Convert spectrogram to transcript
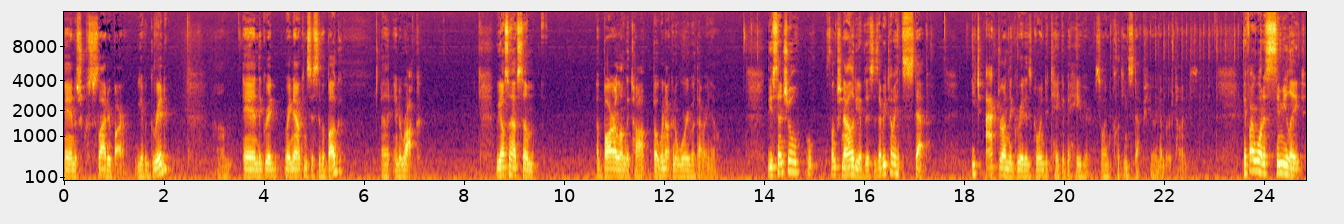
and a slider bar. We have a grid, um, and the grid right now consists of a bug, uh, and a rock. We also have some a bar along the top, but we're not going to worry about that right now. The essential oh, functionality of this is every time I hit step, each actor on the grid is going to take a behavior. So I'm clicking step here a number of times. If I want to simulate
